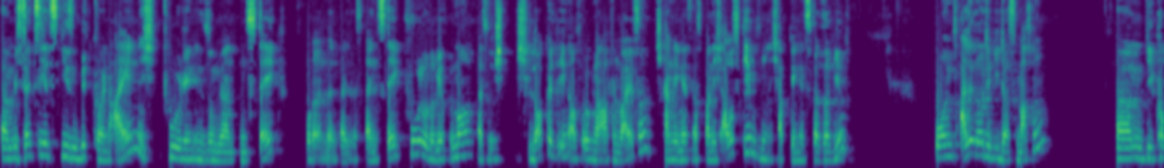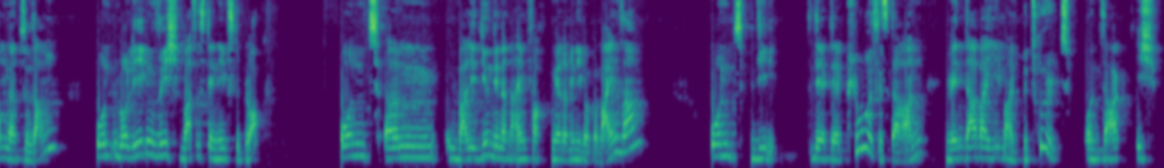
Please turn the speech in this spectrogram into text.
ähm, ich setze jetzt diesen Bitcoin ein, ich tue den in sogenannten Stake oder ein Stake Pool oder wie auch immer. Also ich, ich locke den auf irgendeine Art und Weise. Ich kann den jetzt erstmal nicht ausgeben, sondern ich habe den jetzt reserviert. Und alle Leute, die das machen, ähm, die kommen dann zusammen und überlegen sich, was ist der nächste Block und ähm, validieren den dann einfach mehr oder weniger gemeinsam. Und die, der, der Clou ist es daran, wenn dabei jemand betrügt und sagt, ich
